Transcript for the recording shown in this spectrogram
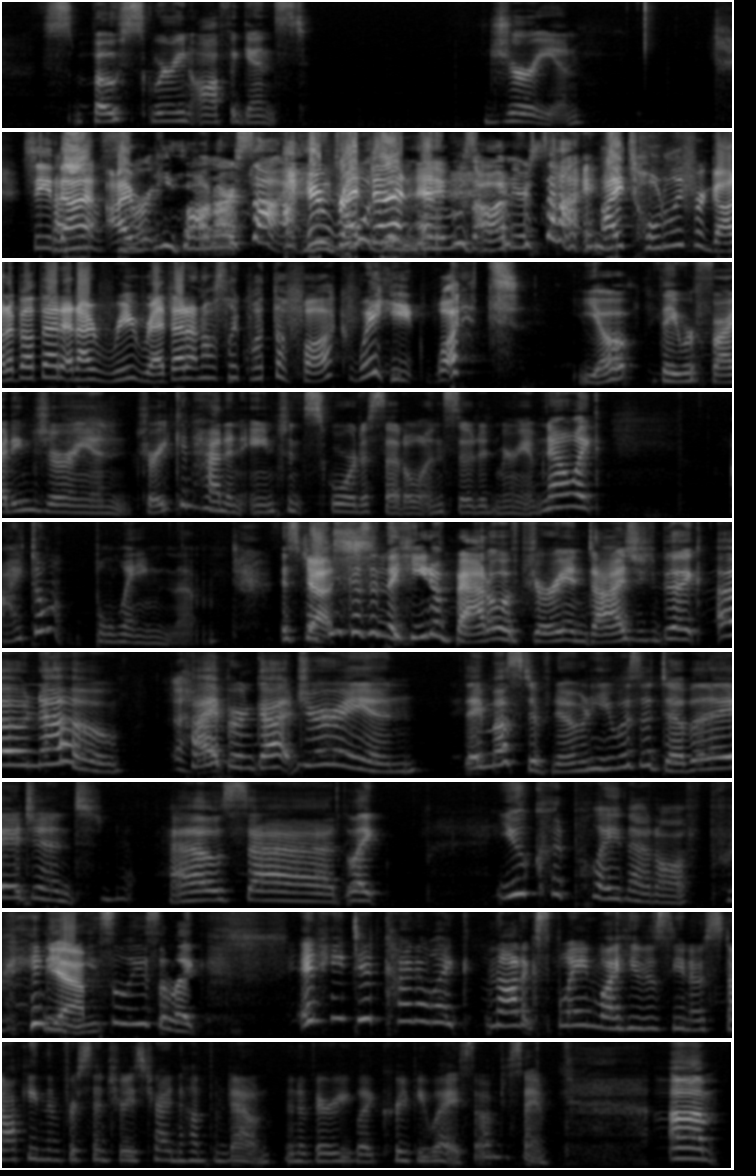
both squaring off against Jurian. See That's that I he's on our side. I We read that and- it was on your side. I totally forgot about that and I reread that and I was like, what the fuck? Wait, what? Yep, they were fighting Jurian. Drakon had an ancient score to settle, and so did Miryam. Now, like, I don't blame them. Especially Yes. because in the heat of battle, if Jurian dies, you could be like, oh no, Hybern got Jurian. They must have known he was a double agent. How sad. Like, you could play that off pretty Yeah. easily. So, like, and he did kind of like not explain why he was, you know, stalking them for centuries, trying to hunt them down in a very like creepy way. So I'm just saying. Um,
